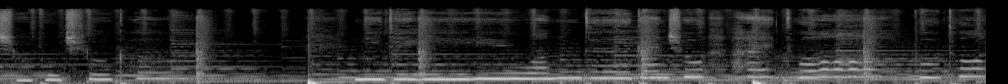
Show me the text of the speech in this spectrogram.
说不出口。你对遗忘的感触还多不多？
